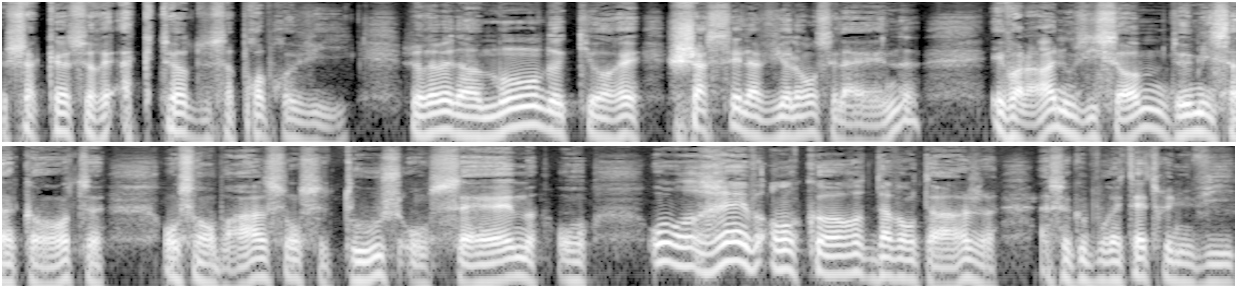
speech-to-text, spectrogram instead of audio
chacun serait acteur de sa propre vie. Je rêvais d'un monde qui aurait chassé la violence et la haine. Et voilà, nous y sommes, 2050. On s'embrasse, on se touche, on s'aime, on rêve encore davantage à ce que pourrait être une vie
